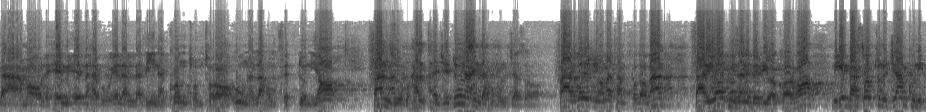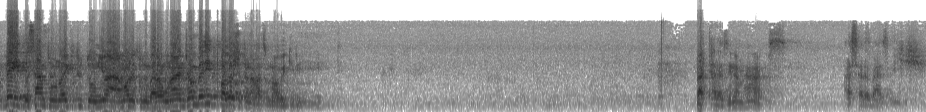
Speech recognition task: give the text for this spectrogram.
به اعمالهم اذهبوا الى الذين کنتم تراؤون لهم في الدنیا فانظروا هل تجدون عندهم الجزاء. فردای قیامت هم خداوند فریاد می‌زنه به ریاکارها میگه بساتتون رو جمع کنید برید به سمت اونایی که تو دنیا اعمالتون رو برای اونا انجام بدید پاداشتون هم از اونا بگیرید. بدتر از اینم هست. اثر وضعیش.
